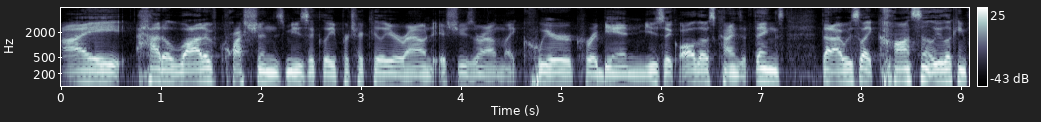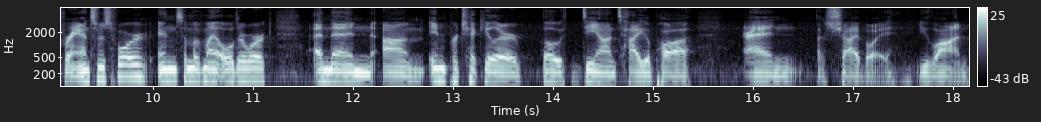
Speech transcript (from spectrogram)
I had a lot of questions musically, particularly around issues around like queer Caribbean music, all those kinds of things that I was like constantly looking for answers for in some of my older work. And then, um, in particular, both Dion Tigerpaw and uh, Shyboi Yulan,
